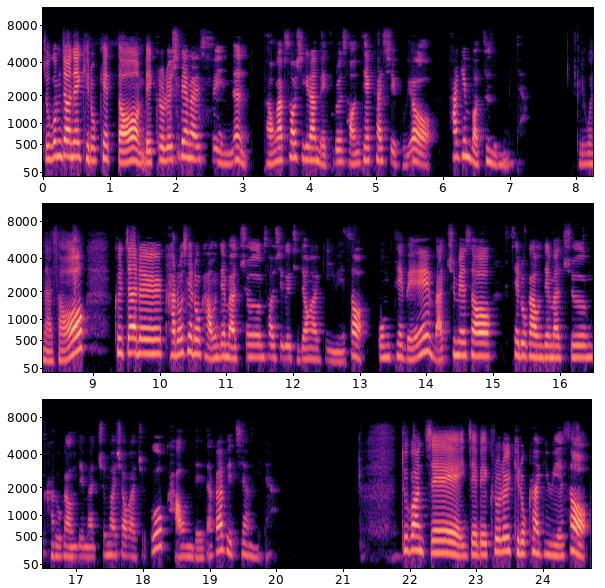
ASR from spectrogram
조금 전에 기록했던 매크로를 실행할 수 있는 병합 서식이란 매크로를 선택하시고요. 확인 버튼 누릅니다. 그리고 나서 글자를 가로, 세로, 가운데 맞춤 서식을 지정하기 위해서 홈 탭에 맞춤에서 세로 가운데 맞춤, 가로 가운데 맞춤 하셔가지고 가운데에다가 배치합니다. 두 번째, 이제 매크로를 기록하기 위해서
